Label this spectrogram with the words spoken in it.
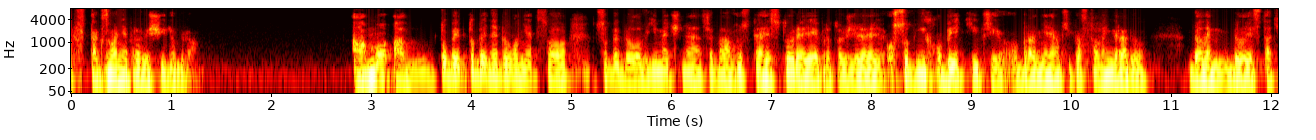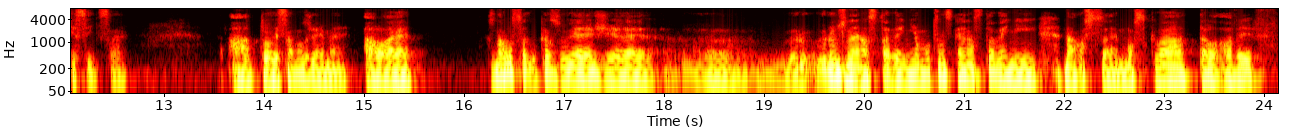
v takzvaně pro vyšší dobro. A, mo, a to, by, to by nebylo něco, co by bylo výjimečné třeba v ruské historii, protože osobních obětí při obraně například Stalingradu byly, byly statisíce. A to je samozřejmé. Ale znovu se ukazuje, že e, různé nastavení a mocenské nastavení na ose Moskva, Tel Aviv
